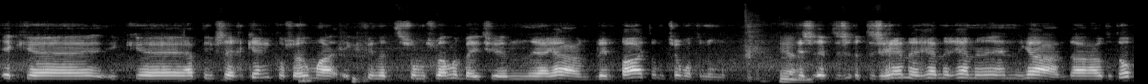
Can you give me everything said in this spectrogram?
Ik, eh, ik eh, heb niks tegen Kerk of zo, maar ik vind het soms wel een beetje een, ja, ja, een blind paard om het zo maar te noemen. ja. Het, is, het, is, het is rennen, rennen, rennen en ja, daar houdt het op.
